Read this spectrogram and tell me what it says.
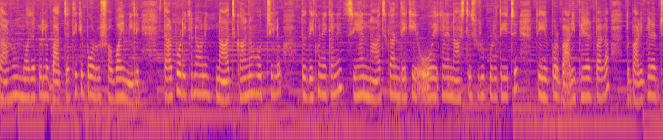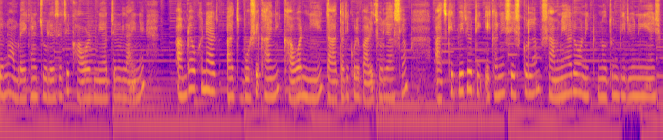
দারুণ মজা পেল বাচ্চা থেকে বড় সবাই মিলে। তারপর এখানে অনেক নাচ গানও হচ্ছিল। তো দেখুন এখানে শ্রেয়ার নাচ গান দেখে ও এখানে নাচতে শুরু করে দিয়েছে। তো এরপর বাড়ি ফেরার পালা। তো বাড়ি ফেরার জন্য আমরা এখানে চলে এসেছি খাওয়ার নেওয়ার জন্য লাইনে। আমরা ওখানে আর আজ বসে খাইনি, খাওয়ার নিয়ে তাড়াতাড়ি করে বাড়ি চলে আসলাম। আজকের ভিডিওটি এখানে শেষ করলাম। সামনে আরও অনেক নতুন ভিডিও নিয়ে আসব।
